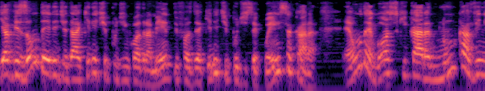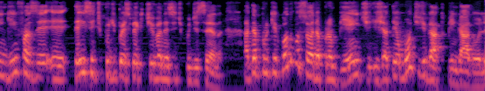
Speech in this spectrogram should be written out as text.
E a visão dele de dar aquele tipo de enquadramento e fazer aquele tipo de sequência, cara, é um negócio que, cara, nunca vi ninguém fazer, eh, ter esse tipo de perspectiva nesse tipo de cena. Até porque quando você olha para o ambiente e já tem um monte de gato pingado olhando,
